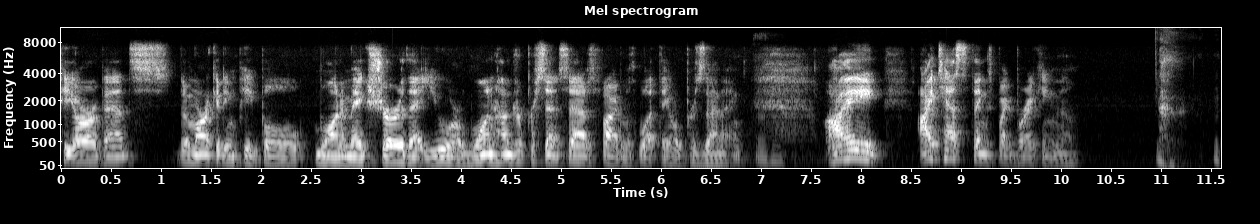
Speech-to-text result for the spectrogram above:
PR events. The marketing people want to make sure that you are 100% satisfied with what they were presenting. Mm-hmm. I I test things by breaking them.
